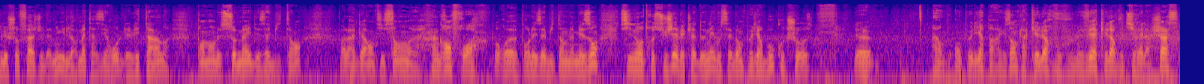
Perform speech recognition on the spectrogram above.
le chauffage de la nuit, de le remettre à zéro, de l'éteindre pendant le sommeil des habitants voilà, garantissant euh, un grand froid pour, euh, pour les habitants de la maison. Sinon, autre sujet, avec la donnée, vous savez, on peut lire beaucoup de choses. Euh, on peut lire par exemple à quelle heure vous vous levez, à quelle heure vous tirez la chasse,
